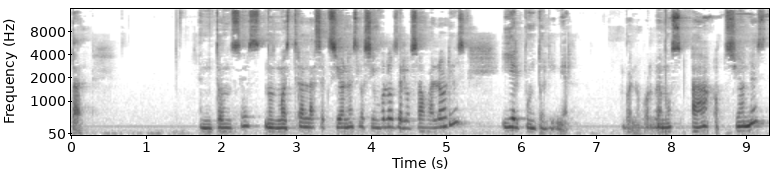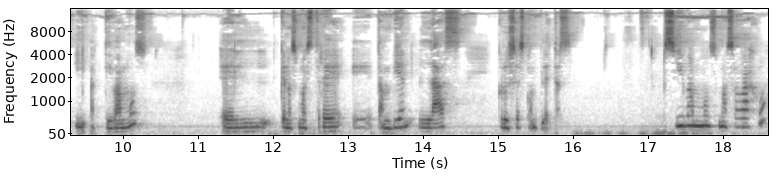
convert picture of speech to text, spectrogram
tal. Entonces nos muestra las secciones, los símbolos de los avalorios y el punto lineal. Bueno, volvemos a opciones y activamos el que nos muestre también las cruces completas. Si vamos más abajo,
